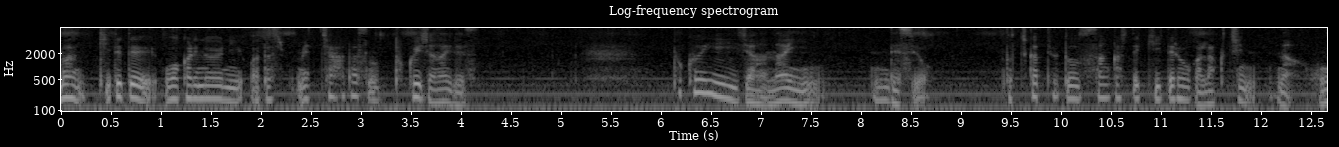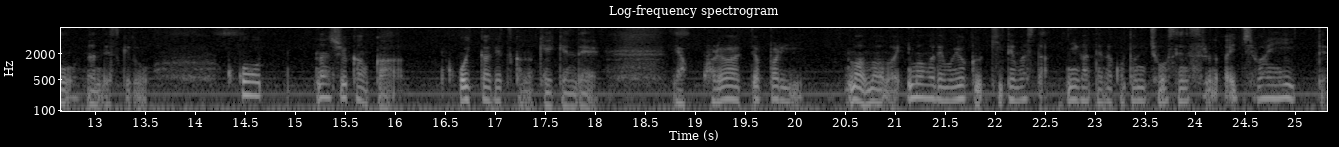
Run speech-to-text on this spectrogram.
まあ聞いててお分かりのように私めっちゃ話すの得意じゃないです。得意じゃないんですよ。どっちかっていうと参加して聞いてる方が楽ちんな方なんですけどここ何週間かここ1ヶ月間の経験でいやこれはやっぱりまあまあまあ今までもよく聞いてました。苦手なことに挑戦するのが一番いいって。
